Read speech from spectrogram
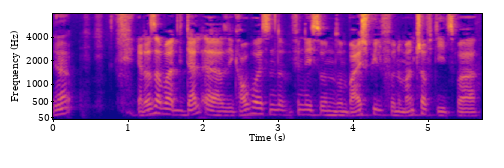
Ja. Ja, das ist aber die, äh, also die Cowboys sind, finde ich, so ein, so ein Beispiel für eine Mannschaft, die zwar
